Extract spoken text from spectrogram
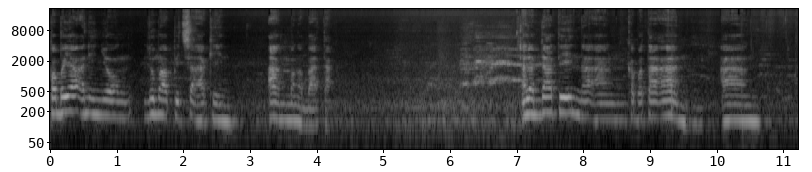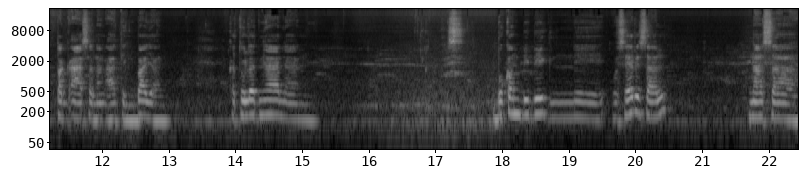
pabayaan ninyong lumapit sa akin ang mga bata. Alam natin na ang kabataan ang pag-asa ng ating bayan katulad nga ng bukang bibig ni Jose Rizal nasa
